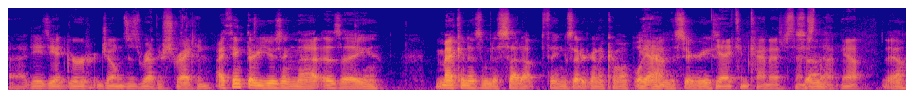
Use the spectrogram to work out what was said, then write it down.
uh, Daisy Edgar Jones, is rather striking. I think they're using that as a mechanism to set up things that are going to come up later yeah. in the series. Yeah, I can kind of sense so, that. Yeah. Yeah.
